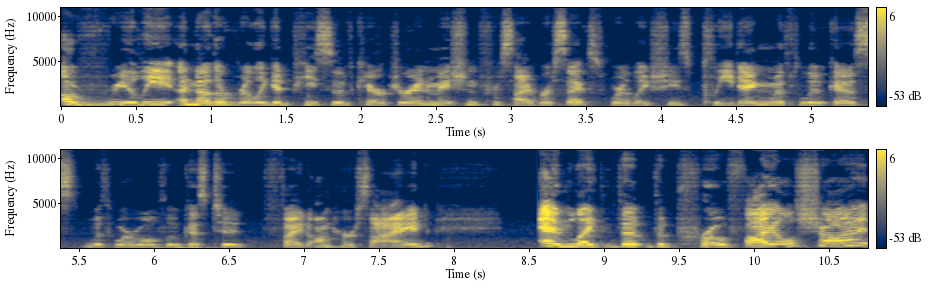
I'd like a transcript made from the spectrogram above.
a really another really good piece of character animation for Cyber Six where like she's pleading with Lucas with Werewolf Lucas to fight on her side. And like the the profile shot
